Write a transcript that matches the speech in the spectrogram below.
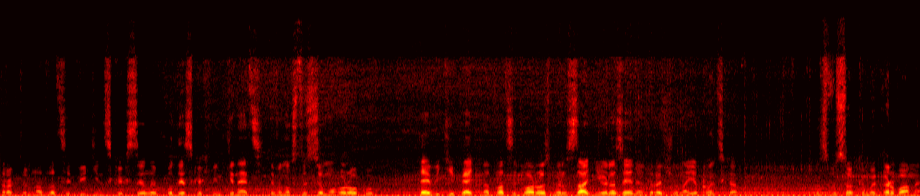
Трактор на 22 кінських сили. По дисках він кінець 97-го року. 9,5 на 22 розмір задньої резини. До речі, вона японська з високими карбами.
